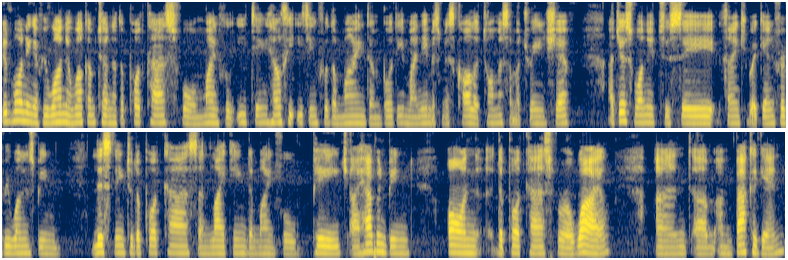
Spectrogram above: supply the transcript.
Good morning, everyone, and welcome to another podcast for mindful eating, healthy eating for the mind and body. My name is Miss Carla Thomas. I'm a trained chef. I just wanted to say thank you again for everyone who's been listening to the podcast and liking the mindful page. I haven't been on the podcast for a while, and um, I'm back again,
